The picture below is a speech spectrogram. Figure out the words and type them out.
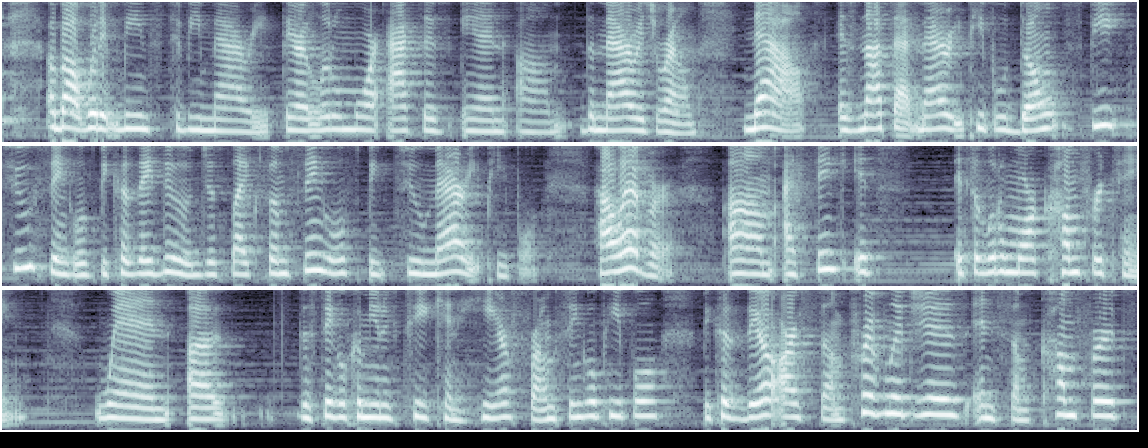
about what it means to be married. They're a little more active in um, the marriage realm. Now, it's not that married people don't speak to singles because they do, just like some singles speak to married people. However, um, I think it's it's a little more comforting when uh, the single community can hear from single people because there are some privileges and some comforts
